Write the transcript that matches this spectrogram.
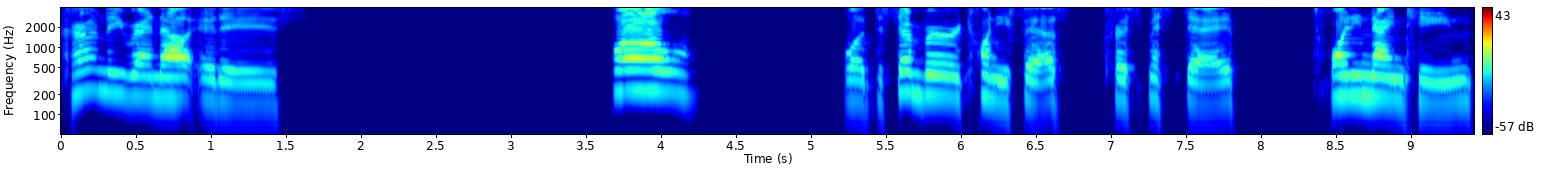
currently, right now, it is 12, well, December 25th, Christmas Day, 2019.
